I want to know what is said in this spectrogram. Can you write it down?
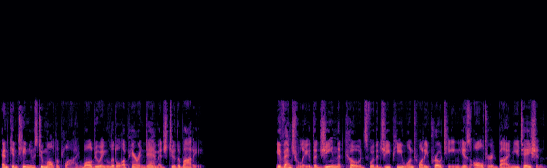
and continues to multiply while doing little apparent damage to the body. Eventually, the gene that codes for the GP120 protein is altered by mutation,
